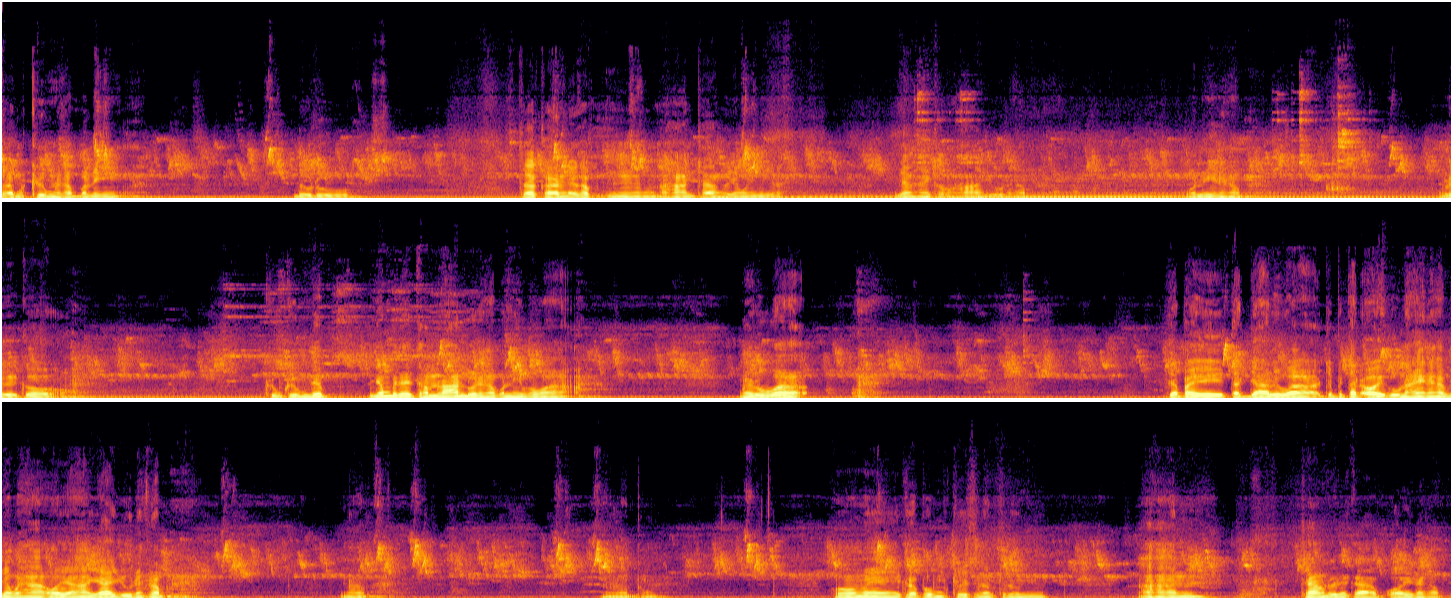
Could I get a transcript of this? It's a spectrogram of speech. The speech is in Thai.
กาศมันครึ้มนะครับ วันนี้ ดูดูสถานการณ์แล้วครับอาหารช้างก็ยังไม่มีเลย ยังให้เขาหาอยู่นะครับ วันนี้นะครับ เลยก็ครึมๆเรียบยังไม่ได้ทำร้านด้วยนะครับ วันนี้เพราะว่า ไม่รู้ว่า จะไปตัดหญ้าหรือว่าจะไปตัดอ้อยกูไหนนะครับ ยังไปหาอ้อยหาหญ้าอยู่นะครับนะครับนะครับผมพ่อแม่ครับผมช่วยสนับสนุนอาหารช้างด้วยนะครับ อ้อยนะครับ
